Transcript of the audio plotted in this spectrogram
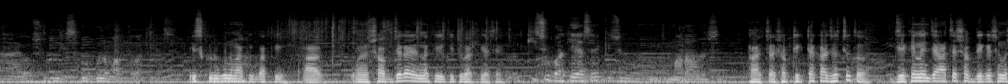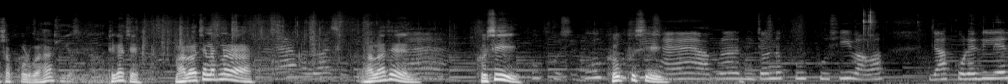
হ্যাঁ বাকি স্কুলগুলো বাকি বাকি। আর মানে সব জায়গায় নাকি কিছু বাকি আছে? কিছু বাকি আছে কিছু মারা হয়েছে আচ্ছা সব ঠিকঠাক কাজ হচ্ছে তো? যেখানে যা আছে সব দেখে শুনে সব করবে হ্যাঁ? ঠিক আছে। ভালো আছেন আপনারা? হ্যাঁ ভালো আছেন? খুশি? খুব খুশি হ্যাঁ আপনার জন্য খুব খুশি বাবা। যা করে দিলেন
